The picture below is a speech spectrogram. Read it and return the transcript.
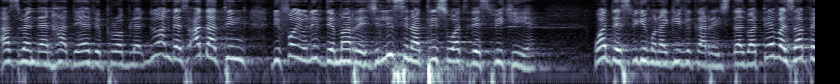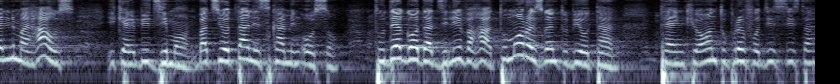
Husband and her, they have a problem. Do you understand? Other thing, before you leave the marriage, listen at least what they speak here. What they're speaking gonna give you courage. That whatever is happening in my house, it can be demon. But your turn is coming also. Today, God has delivered her. Tomorrow is going to be your turn. Thank you. I want to pray for this sister.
